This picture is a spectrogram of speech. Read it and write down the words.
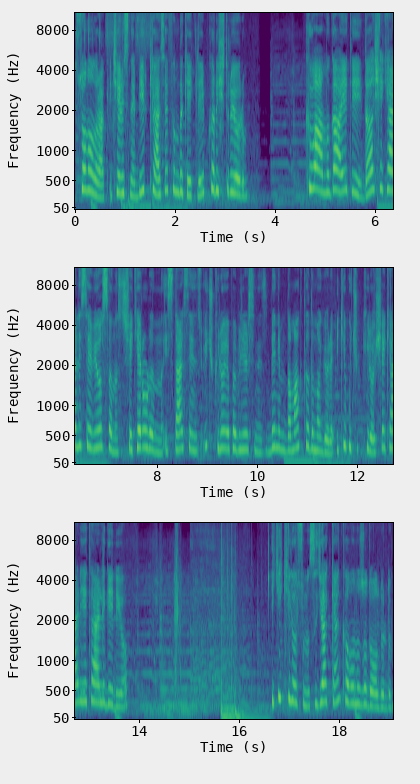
Son olarak içerisine bir kase fındık ekleyip karıştırıyorum. Kıvamı gayet iyi. Daha şekerli seviyorsanız şeker oranını isterseniz 3 kilo yapabilirsiniz. Benim damak tadıma göre 2,5 kilo şeker yeterli geliyor. 2 kilosunu sıcakken kavanoza doldurdum.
